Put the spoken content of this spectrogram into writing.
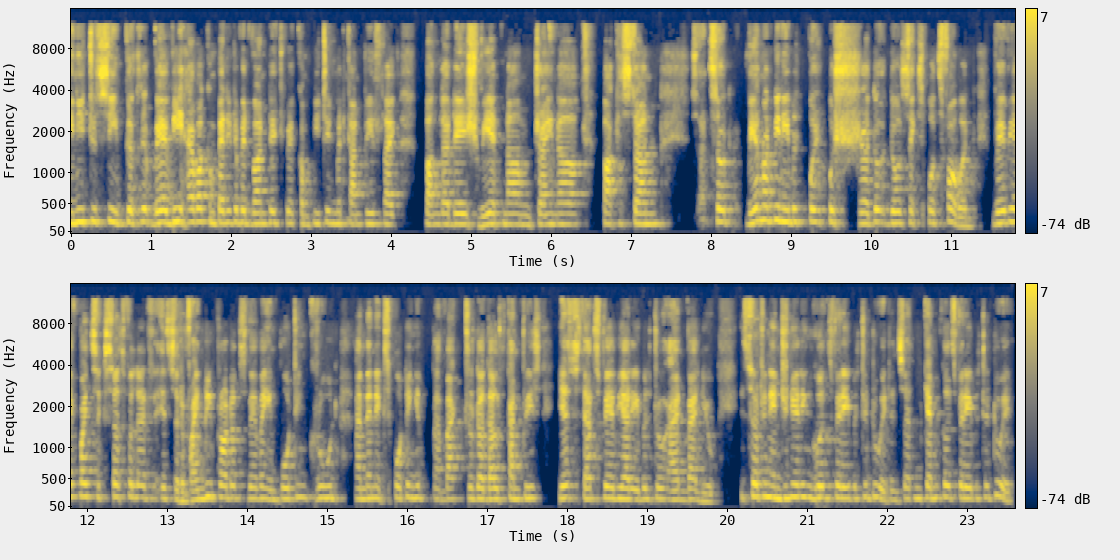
we need to see because where we have a competitive advantage, we're competing with countries like Bangladesh, Vietnam, China, Pakistan. So we have not been able to push uh, th- those exports forward. Where we are quite successful at is refinery products, where we're importing crude and then exporting it back to the Gulf countries. Yes, that's where we are able to add value. In certain engineering goods, we're able to do it. In certain chemicals, we're able to do it.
